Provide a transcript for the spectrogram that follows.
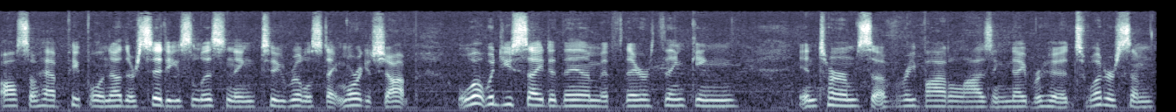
also have people in other cities listening to Real Estate Mortgage Shop. What would you say to them if they're thinking in terms of revitalizing neighborhoods? What are some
